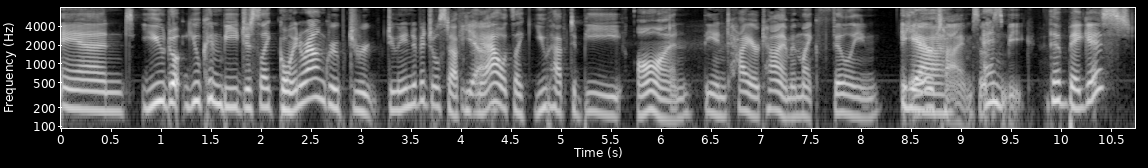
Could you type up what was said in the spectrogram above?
and you don't you can be just like going around group dr- doing individual stuff. Yeah. Now it's like you have to be on the entire time and like filling Yeah. airtime, so to speak. the biggest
